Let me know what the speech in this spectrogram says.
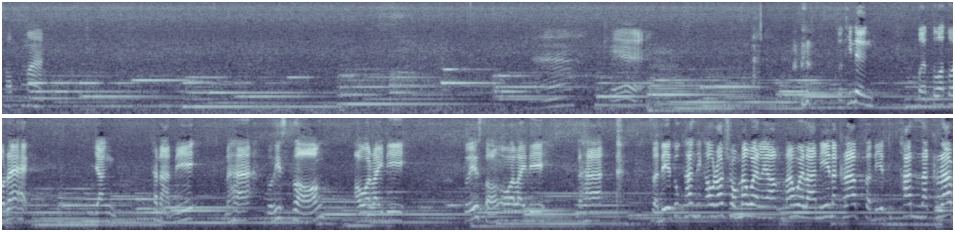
ท็อปมาก ที่หนึ่งเปิดตัวตัวแรก ยังขนาดนี้นะฮะตัวที่สองเอาอะไรดี ตัวที่สองเอาอะไรดีนะฮะสวัสดีทุกท่านที่เข้ารับชมณเวลาณเวลานี้นะครับสวัสดีทุกท่านนะครับ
